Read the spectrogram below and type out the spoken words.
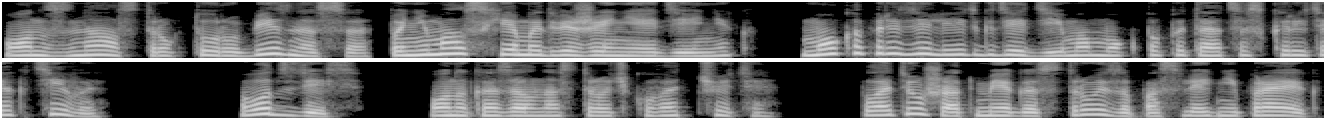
Он знал структуру бизнеса, понимал схемы движения денег, мог определить, где Дима мог попытаться скрыть активы. «Вот здесь», — он указал на строчку в отчете. «Платеж от Мегастрой за последний проект.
